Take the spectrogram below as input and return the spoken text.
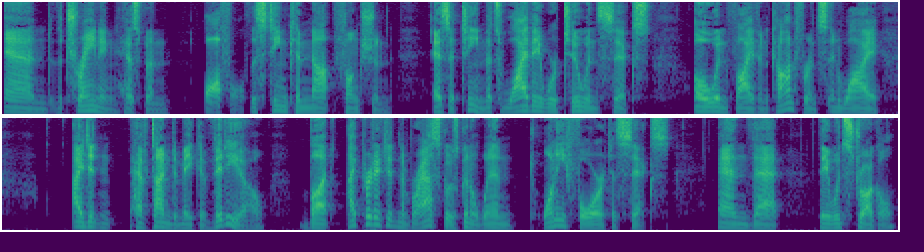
and the training has been awful. This team cannot function as a team. That's why they were 2 and 6, 0 and 5 in conference and why I didn't have time to make a video, but I predicted Nebraska was going to win 24 to 6 and that they would struggle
